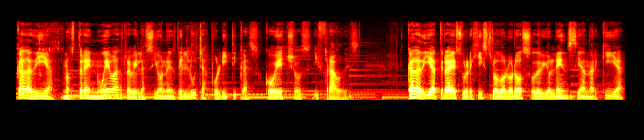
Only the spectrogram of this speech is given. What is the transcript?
Cada día nos trae nuevas revelaciones de luchas políticas, cohechos y fraudes cada día trae su registro doloroso de violencia, anarquía,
